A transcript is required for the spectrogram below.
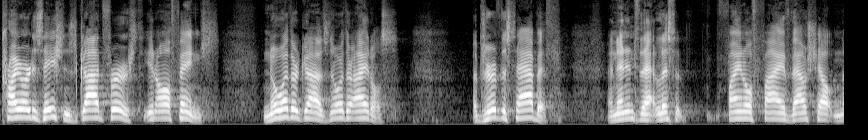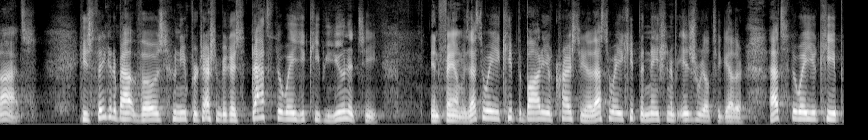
prioritizations, God first in all things, no other gods, no other idols, observe the Sabbath, and then into that list of final five thou shalt nots. He's thinking about those who need protection because that's the way you keep unity in families. That's the way you keep the body of Christ together. That's the way you keep the nation of Israel together. That's the way you keep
